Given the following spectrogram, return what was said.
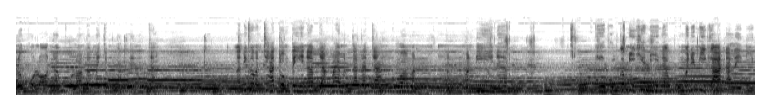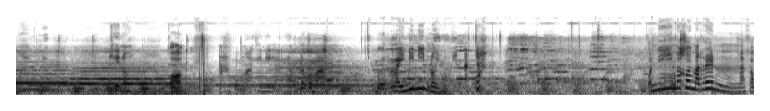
เริ่มหัวร้อนนะครับหัวร้อนแบบไม่จำกัดเลยนะจ๊ะอันนี้ก็มันชาร์จโจมตีนะครับ อยากได้เหมือนกันนะจ๊ะเพราะว่ามันมันมันดีนะครับโอเคผมก็มีแค่นี้นะผมไม่ได้มีการ์ดอะไรดีมากนะโอเคเนาะก็อะผมมาแค่นี้แหละนะครับแล้วก็มาเปิดไรนิดๆหน่อยๆนะจ๊ะวันนี้ไม่ค่อยมาเล่นนะครับ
